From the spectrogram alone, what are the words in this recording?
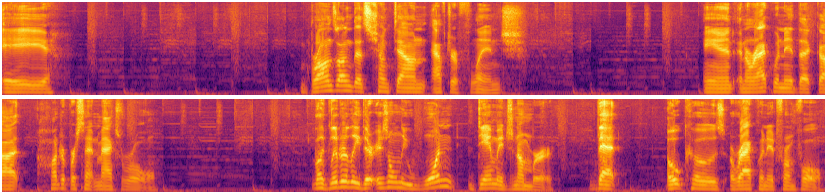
A... Bronzong that's chunked down after flinch. And an Araquanid that got 100% max roll. Like, literally, there is only one damage number that OHKOs Araquanid from full.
